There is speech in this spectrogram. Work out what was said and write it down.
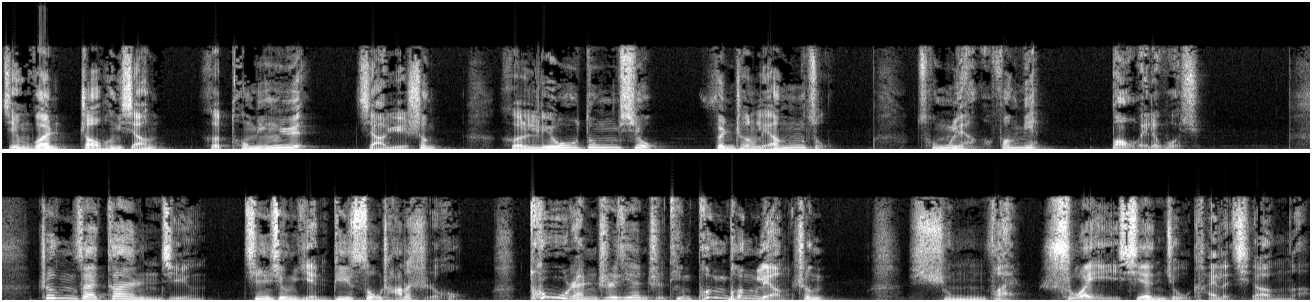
警官赵鹏翔和童明月、贾玉生和刘东秀分成两组，从两个方面包围了过去。正在干警进行隐蔽搜查的时候，突然之间，只听“砰砰”两声，凶犯率先就开了枪啊！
